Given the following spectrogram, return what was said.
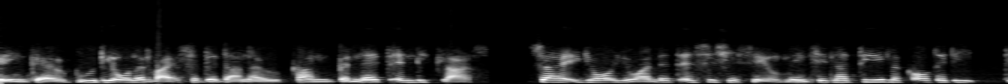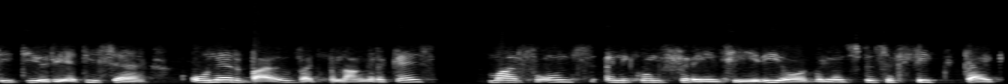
wenke hoe die onderwyser dit dan nou kan benut in die klas. So ja, Johan, dit is soos jy sê, mense het natuurlik altyd die die teoretiese onderbou wat belangrik is, maar vir ons in die konferensie hierdie jaar wil ons spesifiek kyk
